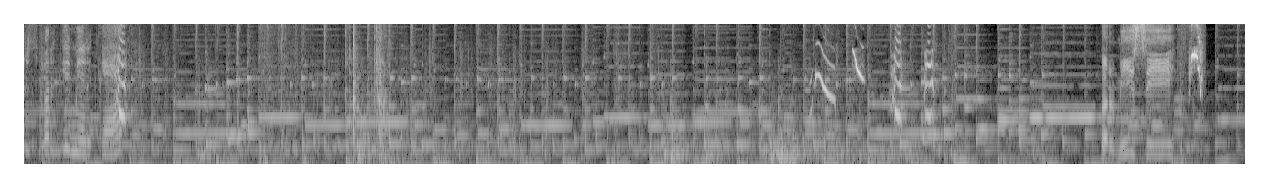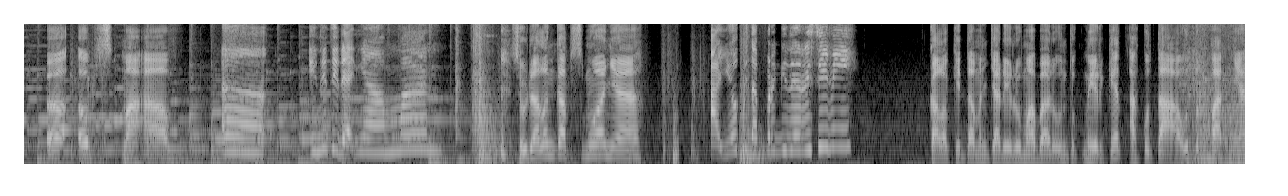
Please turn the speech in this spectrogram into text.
harus pergi, Mirket. Permisi. Eh, ups, maaf. Eh, ini tidak nyaman. Sudah lengkap semuanya. Ayo kita pergi dari sini. Kalau kita mencari rumah baru untuk Mirket, aku tahu tempatnya.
